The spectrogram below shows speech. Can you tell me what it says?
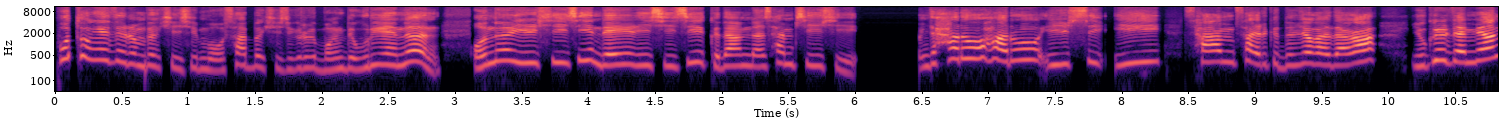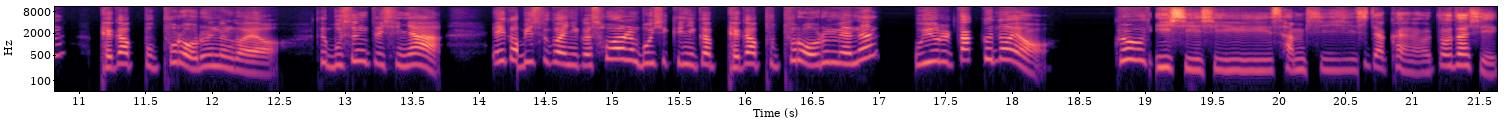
보통 애들은 100cc, 뭐 400cc 그렇게 먹는데 우리 애는 오늘 1cc, 내일 2cc, 그 다음 날 3cc. 이제 하루하루 1cc, 2, 3, 4 이렇게 늘려가다가 6일 되면 배가 부풀어 오르는 거예요. 그게 무슨 뜻이냐? 애가 미숙아니까 소화를 못 시키니까 배가 부풀어 오르면은 우유를 딱 끊어요. 그리고 2cc, 3cc 시작하는 거 또다시.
